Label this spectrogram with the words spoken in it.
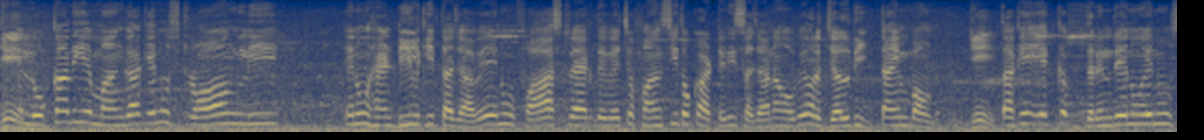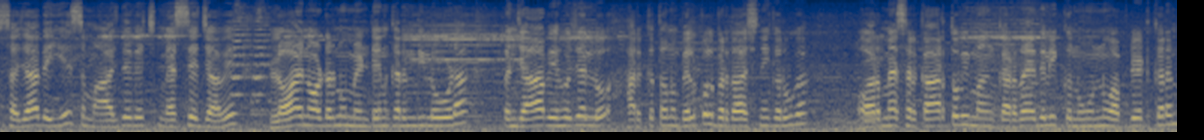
ਜੀ। ਕਿ ਲੋਕਾਂ ਦੀ ਇਹ ਮੰਗ ਆ ਕਿ ਇਹਨੂੰ ਸਟਰੋਂਗਲੀ ਇਹਨੂੰ ਹੈਂਡਲ ਕੀਤਾ ਜਾਵੇ ਇਹਨੂੰ ਫਾਸਟ ਟਰੈਕ ਦੇ ਵਿੱਚ ਫਾਂਸੀ ਤੋਂ ਘਾਟੇ ਦੀ ਸਜ਼ਾ ਨਾ ਹੋਵੇ ਔਰ ਜਲਦੀ ਟਾਈਮ ਬਾਉਂਡ ਜੀ। ਤਾਂ ਕਿ ਇੱਕ ਦਰਿੰਦੇ ਨੂੰ ਇਹਨੂੰ ਸਜ਼ਾ ਦਈਏ, ਸਮਾਜ ਦੇ ਵਿੱਚ ਮੈਸੇਜ ਜਾਵੇ। ਲਾਅ ਐਂਡ ਆਰਡਰ ਨੂੰ ਮੇਨਟੇਨ ਕਰਨ ਦੀ ਲੋੜ ਆ। ਪੰਜਾਬ ਇਹੋ ਜਿਹੇ ਲੋ- ਹਰਕਤਾਂ ਨੂੰ ਬਿਲਕੁਲ ਬਰਦਾਸ਼ਤ ਨਹੀਂ ਕਰੂਗਾ। ਔਰ ਮੈਂ ਸਰਕਾਰ ਤੋਂ ਵੀ ਮੰਗ ਕਰਦਾ, ਇਹਦੇ ਲਈ ਕਾਨੂੰਨ ਨੂੰ ਅਪਡੇਟ ਕਰਨ।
